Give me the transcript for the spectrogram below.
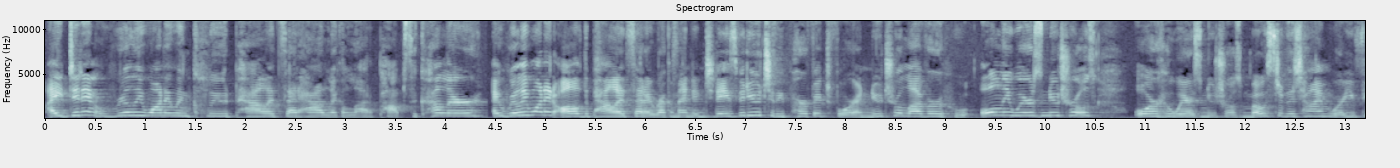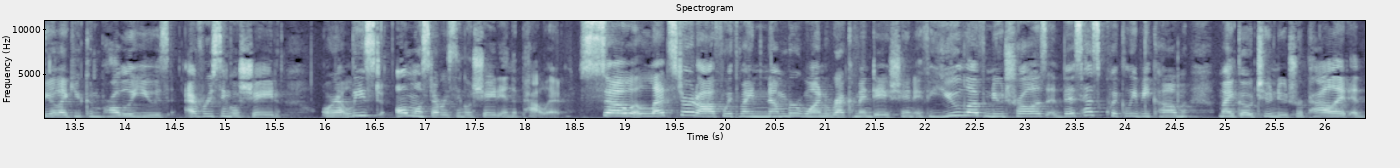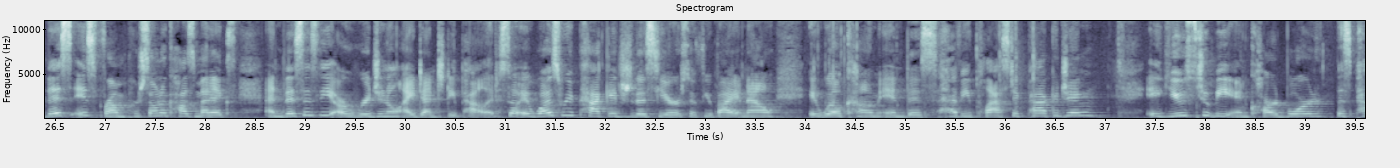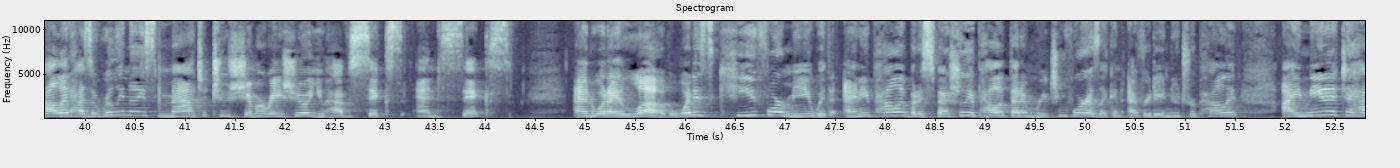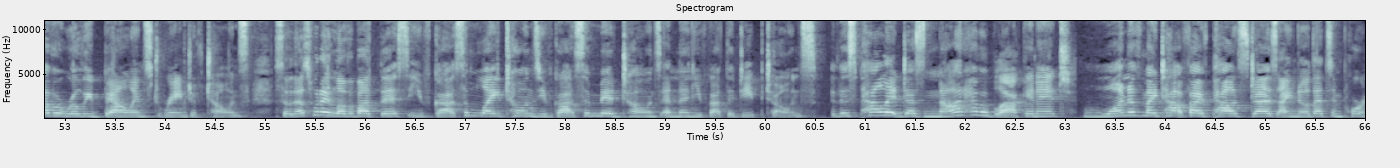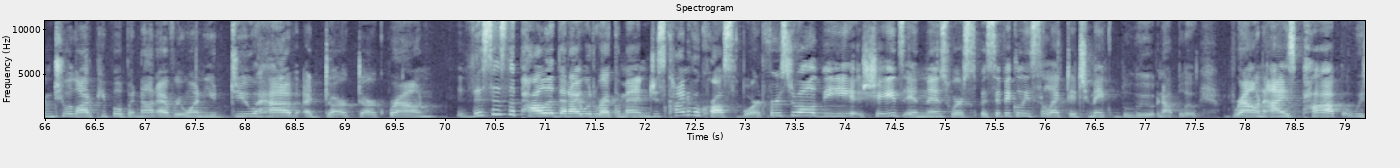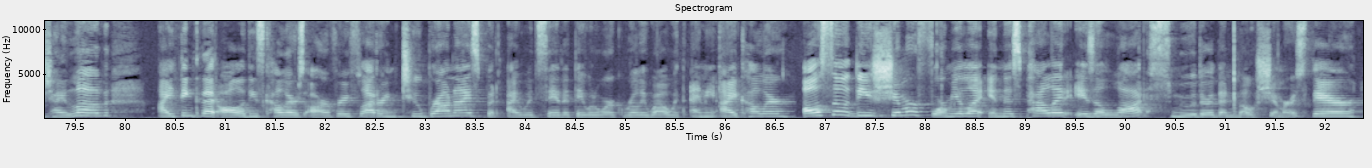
I didn't really want to include palettes that had like a lot of pops of color. I really wanted all of the palettes that I recommend in today's video to be perfect for a neutral lover who only wears neutrals or who wears neutrals most of the time, where you feel like you can probably use every single shade or at least almost every single shade in the palette. So let's start off with my number one recommendation. If you love neutrals, this has quickly become my go-to neutral palette. This is from Persona Cosmetics, and this is the original Identity palette. So it was repackaged this year, so if you buy it now, it will come in this heavy plastic packaging. It used to be in cardboard. This palette has a really nice matte to shimmer ratio. You have six and six. And what I love, what is key for me with any palette, but especially a palette that I'm reaching for as like an everyday neutral palette, I need it to have a really balanced range of tones. So that's what I love about this. You've got some light tones, you've got some mid tones, and then you've got the deep tones. This palette does not have a black in it. One of my top five palettes does. I know that's important to a lot of people, but not everyone. You do have a dark, dark brown. This is the palette that I would recommend just kind of across the board. First of all, the shades in this were specifically selected to make blue, not blue, brown eyes pop, which I love. I think that all of these colors are very flattering to brown eyes, but I would say that they would work really well with any eye color. Also, the shimmer formula in this palette is a lot smoother than most shimmers. They're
